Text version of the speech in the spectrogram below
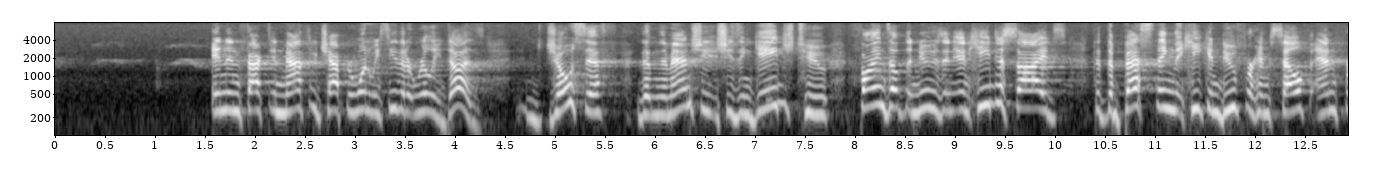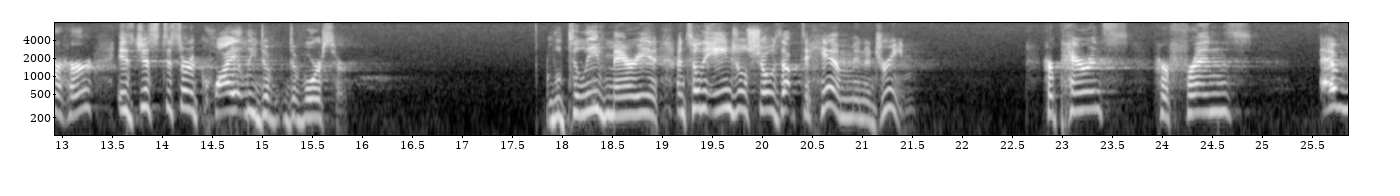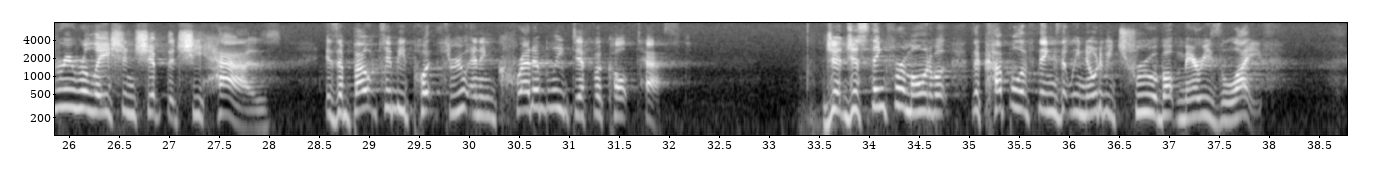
And in fact, in Matthew chapter 1, we see that it really does. Joseph the, the man she, she's engaged to finds out the news and, and he decides that the best thing that he can do for himself and for her is just to sort of quietly di- divorce her. To leave Mary until the angel shows up to him in a dream. Her parents, her friends, every relationship that she has is about to be put through an incredibly difficult test. Just think for a moment about the couple of things that we know to be true about Mary's life.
